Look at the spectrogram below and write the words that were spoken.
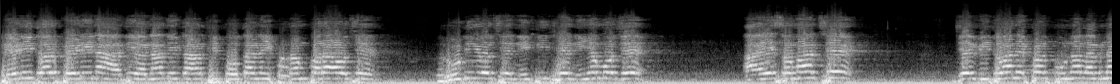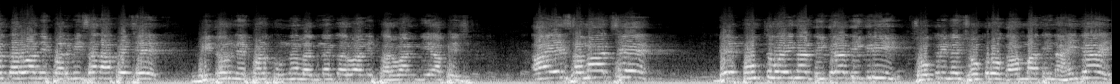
પેઢી દર પેઢીના આદિ અનાદિકાળથી પોતાની પરંપરાઓ છે, રૂઢિઓ છે, નીતિ છે, નિયમો છે. આ એ સમાજ છે જે વિધવાને પણ પુનઃ લગ્ન કરવાની પરમિશન આપે છે, વિધુરને પણ પુનઃ લગ્ન કરવાની પરવાનગી આપે છે. આ એ સમાજ છે, બે પુખ્ત વયના દીકરા દીકરી છોકરી ને છોકરો ગામમાંથી નાહી જાય,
